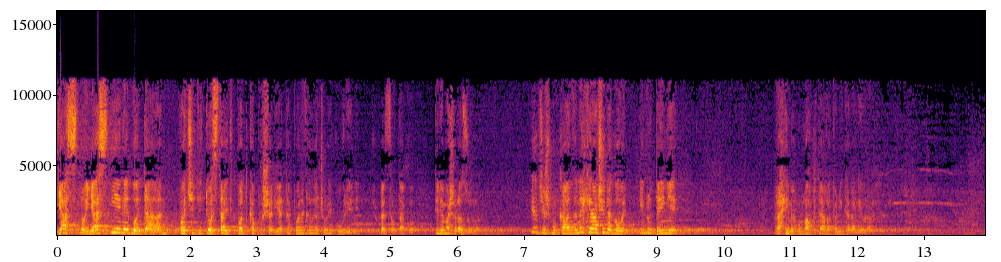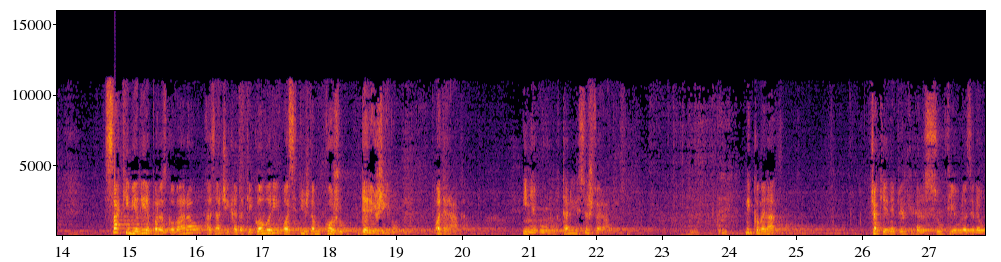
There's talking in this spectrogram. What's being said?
jasno, jasnije nego dan, hoće ti to staviti pod kapu šarijata, ponekad da čovjek uvrijedi. Kada se tako, ti nemaš razuma. Ili ćeš mu kazati, na neki način da govori, Ibn Taymi je, rahimahullahu ta'ala, to nikada nije uradio. Svaki mi je lijepo razgovarao, a znači kada ti govori, osjetiš da mu kožu dere živo. Ode raga. I njegovu notariju i sve što je radio. Nikome na... Čak je jedne prilike kada su Sufije ulazile u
